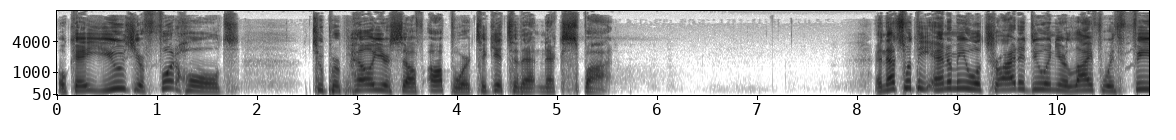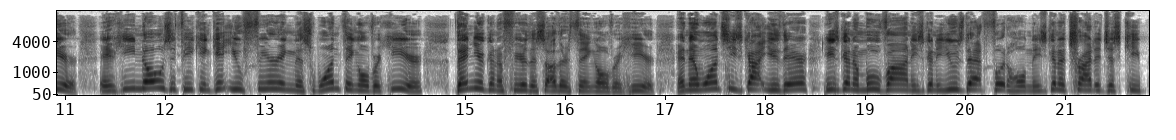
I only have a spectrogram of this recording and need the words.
okay, use your footholds to propel yourself upward to get to that next spot. And that's what the enemy will try to do in your life with fear. If he knows if he can get you fearing this one thing over here, then you're going to fear this other thing over here. And then once he's got you there, he's going to move on. He's going to use that foothold and he's going to try to just keep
